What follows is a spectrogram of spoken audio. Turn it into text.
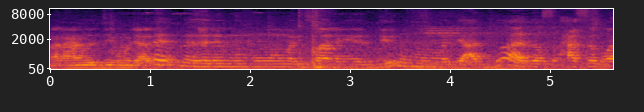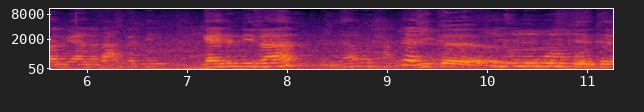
أنا عم الدين هو اللي إيه، عدلوا مثلا هم اللي صالح الدين وهم اللي عدلوا. هذا حسب ظني أنا بعد اللي قايل إني فاهم. لا que, que, que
